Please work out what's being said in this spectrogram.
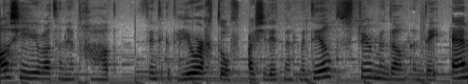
Als je hier wat aan hebt gehad, vind ik het heel erg tof als je dit met me deelt. Stuur me dan een DM,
